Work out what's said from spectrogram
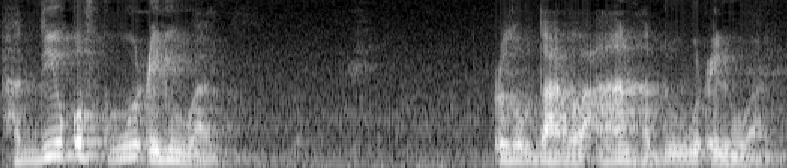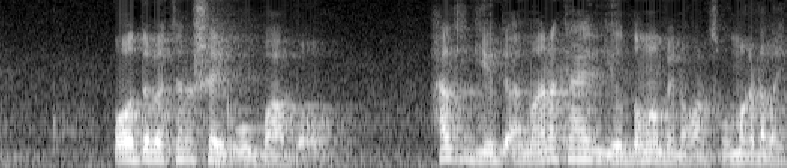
haddii qofku uu celin waayo cudurdaar la'aan hadduu ugu celin waayo oo dabeetana shayga uu baaba-o halkii geedo ammaano ka hayd damaan bay noqonaysa uu magdhabaya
